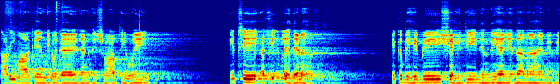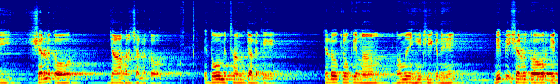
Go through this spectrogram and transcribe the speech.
ਤਾੜੀ ਮਾਰ ਕੇ ਨਿਕਲ ਗਏ, ਜੰਗ ਦੀ ਸਮਾਪਤੀ ਹੋਈ। ਇੱਥੇ ਅਖੀਰਲੇ ਦਿਨ ਇੱਕ ਬੀਬੀ ਸ਼ਹੀਦੀ ਦਿੰਦੀ ਹੈ, ਜਿਹਦਾ ਨਾਂ ਹੈ ਬੀਬੀ ਸ਼ਰਨ ਕੌਰ। ਜਾਂ ਹਰਸ਼ਰਨ ਕੌਰ ਇਹ ਦੋ ਮਿੱਥਾਂ ਨੂੰ ਚੱਲ ਕੇ ਚਲੋ ਕਿਉਂਕਿ ਨਾਮ ਦੋਵੇਂ ਹੀ ਠੀਕ ਨੇ। ਬੀਬੀ ਸ਼ਰਨ ਕੌਰ ਇੱਕ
